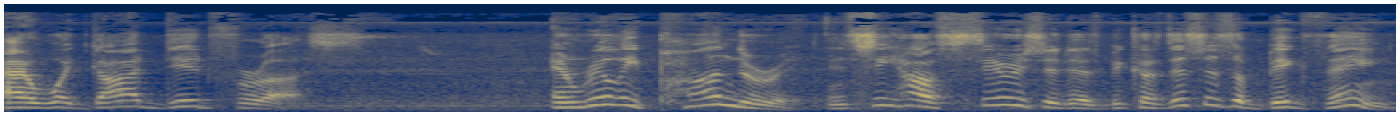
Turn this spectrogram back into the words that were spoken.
at what God did for us and really ponder it and see how serious it is because this is a big thing.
